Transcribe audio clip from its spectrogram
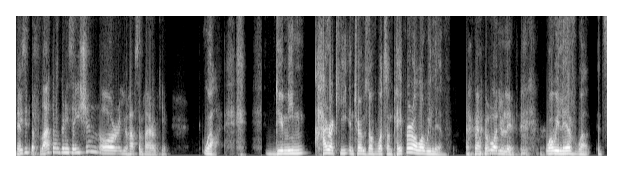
Yeah. is it a flat organization or you have some hierarchy Well, do you mean hierarchy in terms of what's on paper or what we live? what you live what we live, well, it's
